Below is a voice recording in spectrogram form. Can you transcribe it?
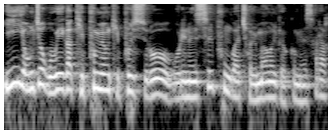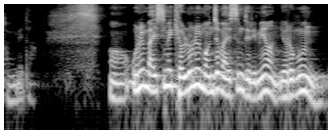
이 영적 오해가 깊으면 깊을수록 우리는 슬픔과 절망을 겪으며 살아갑니다. 어, 오늘 말씀의 결론을 먼저 말씀드리면 여러분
